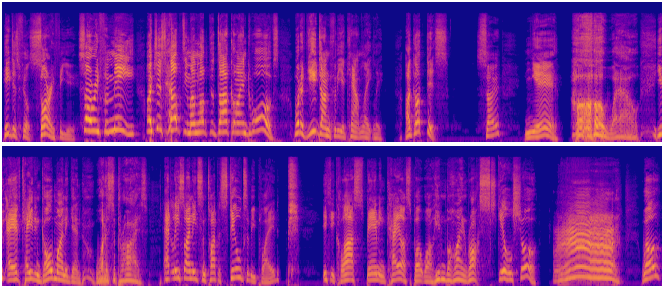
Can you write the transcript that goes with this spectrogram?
he just feels sorry for you. Sorry for me? I just helped him unlock the Dark Iron Dwarves. What have you done for the account lately? I got this. So, yeah. Oh, wow. You AFK'd in Goldmine again. What a surprise. At least I need some type of skill to be played. Psh, if you class spamming Chaos Bolt while hidden behind rocks, skill, sure. Well,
